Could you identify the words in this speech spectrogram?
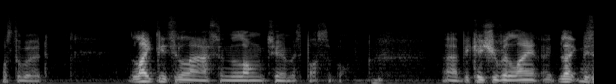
what's the word? Likely to last and long term as possible. Uh, because you're reliant, like there's,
